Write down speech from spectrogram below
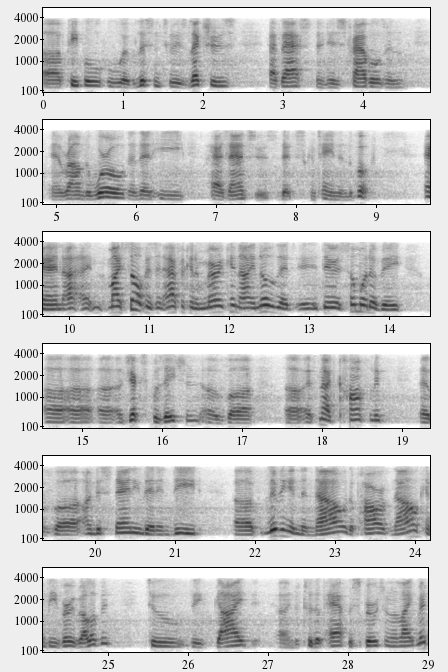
uh, people who have listened to his lectures have asked in his travels and, and around the world, and then he has answers that's contained in the book. And I, myself, as an African American, I know that there is somewhat of a, uh, a, a juxtaposition of, uh, if not conflict, of uh, understanding that indeed uh, living in the now, the power of now, can be very relevant to the guide uh, to the path of spiritual enlightenment.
